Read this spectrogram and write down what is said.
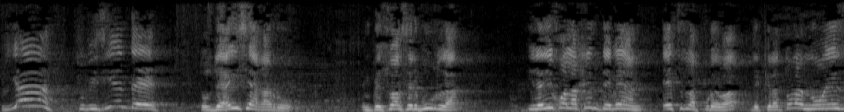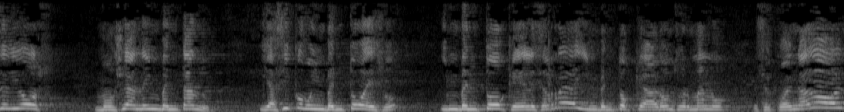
Pues ya, suficiente. Entonces de ahí se agarró, empezó a hacer burla y le dijo a la gente, vean, esta es la prueba de que la Torah no es de Dios. Moshe anda inventando. Y así como inventó eso, inventó que él es el rey, inventó que Aarón, su hermano, es el Cohen Gadol,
